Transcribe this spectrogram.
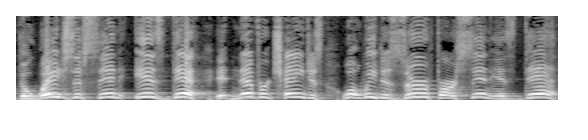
The wages of sin is death. It never changes. What we deserve for our sin is death.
